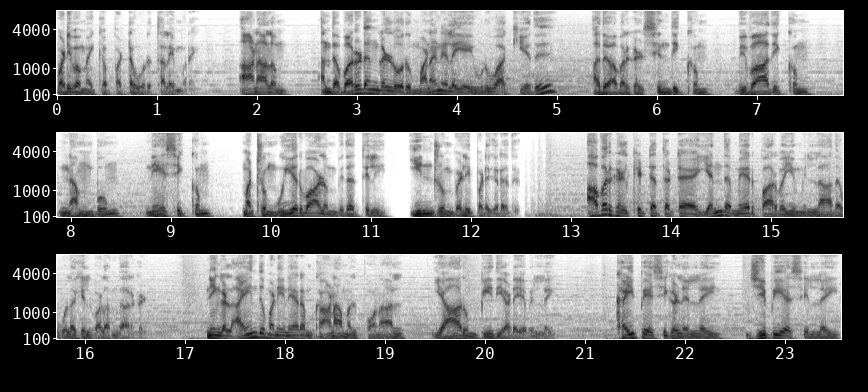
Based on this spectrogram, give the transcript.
வடிவமைக்கப்பட்ட ஒரு தலைமுறை. ஆனாலும் அந்த வருடங்கள் ஒரு மனநிலையை உருவாக்கியது அது அவர்கள் சிந்திக்கும் விவாதிக்கும் நம்பும் நேசிக்கும் மற்றும் உயிர் வாழும் விதத்தில் இன்றும் வெளிப்படுகிறது. அவர்கள் கிட்டத்தட்ட எந்த மேற்பார்வையும் இல்லாத உலகில் வளர்ந்தார்கள். நீங்கள் ஐந்து மணி நேரம் காணாமல் போனால் யாரும் பீதி அடையவில்லை. கைபேசிகள் இல்லை ஜிபிஎஸ் இல்லை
